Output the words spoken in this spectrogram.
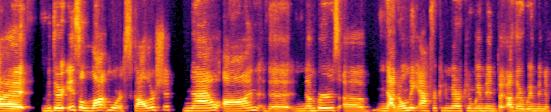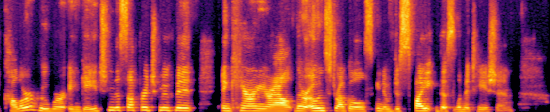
Uh, there is a lot more scholarship now on the numbers of not only African American women, but other women of color who were engaged in the suffrage movement and carrying out their own struggles, you know, despite this limitation.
